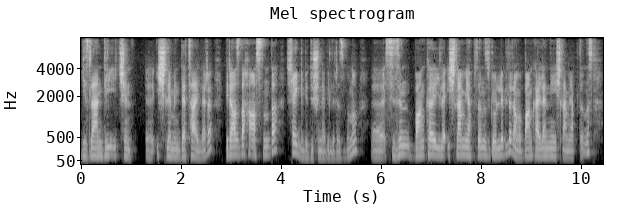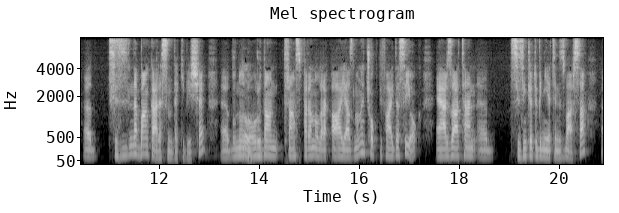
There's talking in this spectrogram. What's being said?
gizlendiği için e, işlemin detayları biraz daha aslında şey gibi düşünebiliriz bunu. E, sizin bankayla işlem yaptığınız görülebilir ama bankayla ne işlem yaptığınız e, sizinle banka arasındaki bir şey. E, Bunu Doğru. doğrudan transparan olarak ağ yazmanın çok bir faydası yok. Eğer zaten e, sizin kötü bir niyetiniz varsa e,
